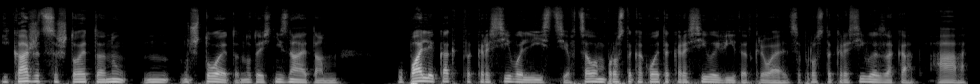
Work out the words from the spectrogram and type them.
И кажется, что это, ну, ну что это? Ну, то есть, не знаю, там, упали как-то красиво листья, в целом просто какой-то красивый вид открывается, просто красивый закат. А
